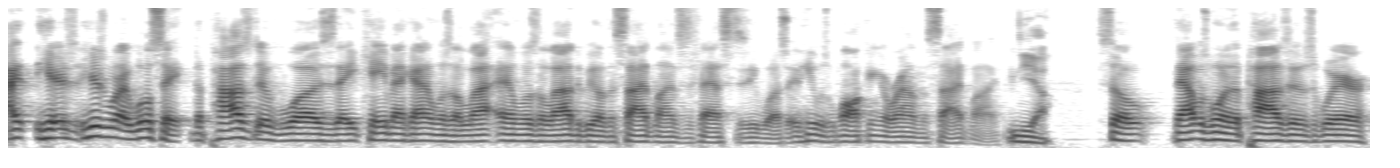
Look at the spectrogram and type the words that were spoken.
I, here's here's what I will say. The positive was they came back out and was allowed and was allowed to be on the sidelines as fast as he was, and he was walking around the sideline. yeah, So that was one of the positives where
